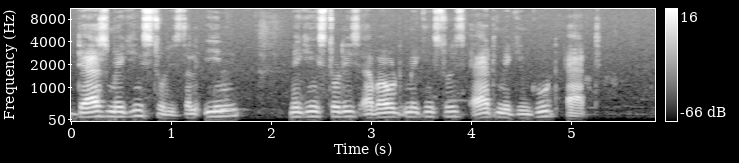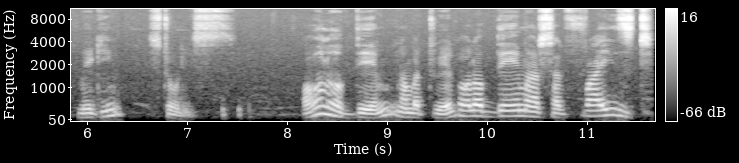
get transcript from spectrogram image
ড্যাশ মেকিং স্টোরিজ তাহলে in making stories about making stories at making good at making stories all of them number 12 all of them are surprised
